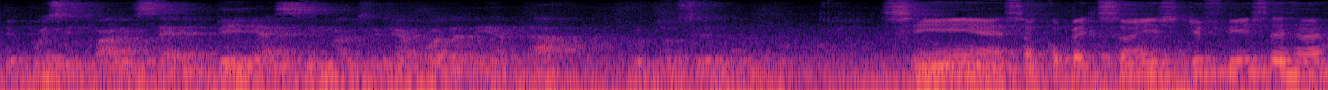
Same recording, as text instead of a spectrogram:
Depois se fala em Série B e acima, você já pode adiantar para o torcedor. Sim, é, são competições difíceis, né?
